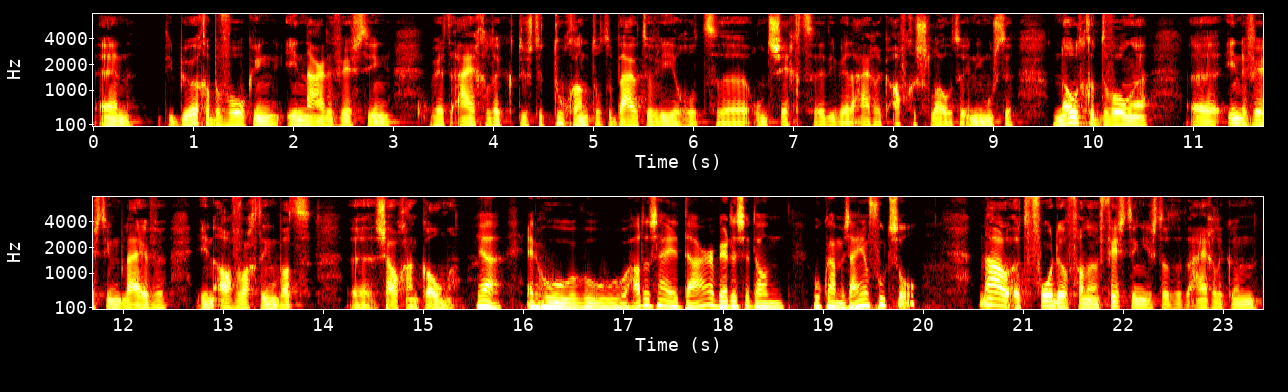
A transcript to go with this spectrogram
En die burgerbevolking in naar de vesting werd eigenlijk dus de toegang tot de buitenwereld uh, ontzegd. Die werden eigenlijk afgesloten en die moesten noodgedwongen uh, in de vesting blijven in afwachting wat uh, zou gaan komen. Ja, en hoe, hoe hadden zij het daar? Werden ze dan, hoe kwamen zij aan voedsel? Nou, het voordeel van een vesting is dat het eigenlijk een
